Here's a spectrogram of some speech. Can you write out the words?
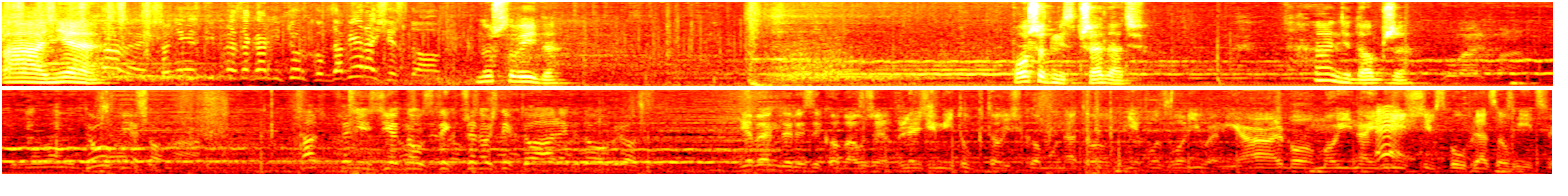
A, nie. To nie jest impreza garniturków, zabieraj się stąd! No już sobie idę. Poszedł mi sprzedać. A, niedobrze. Do. Nie będę ryzykował, że mi tu ktoś, komu na to nie pozwoliłem. Ja albo moi najbliżsi współpracownicy.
